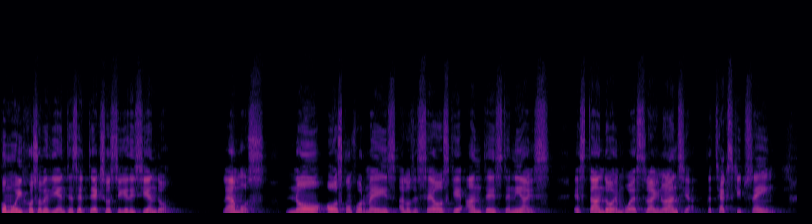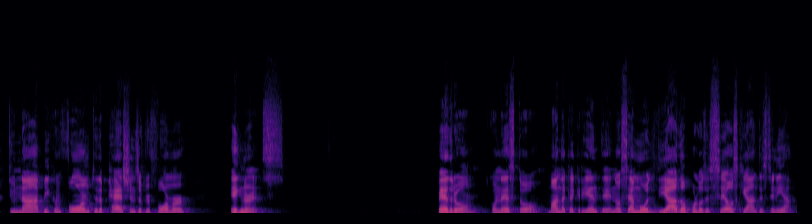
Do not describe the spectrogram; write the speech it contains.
como hijos obedientes, el texto sigue diciendo, leamos, no os conforméis a los deseos que antes teníais, estando en vuestra ignorancia. The text keeps saying, do not be conformed to the passions of your former ignorance. Pedro, con esto, manda que el creyente no sea moldeado por los deseos que antes tenía.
